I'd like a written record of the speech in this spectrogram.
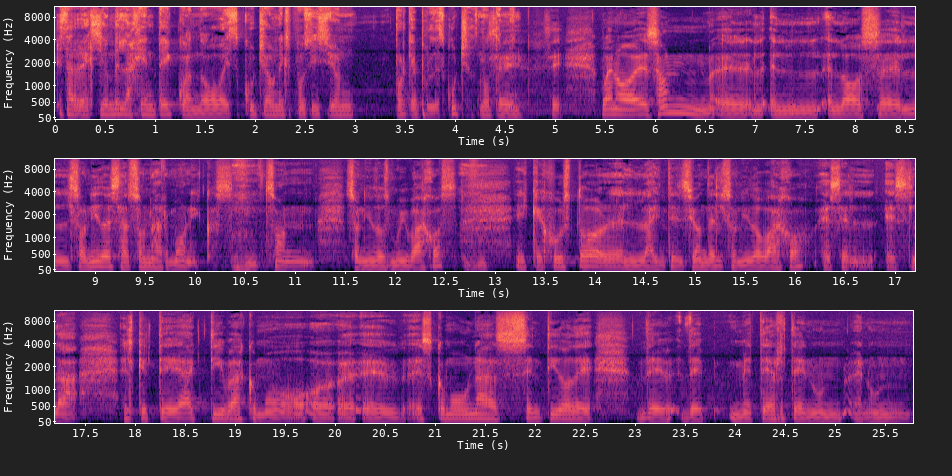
esa reacción de la gente cuando escucha una exposición porque pues la escuchas, ¿no? Sí, sí. Bueno, eh, son el, los el sonido son armónicos, son sonidos muy bajos y que justo la intención del sonido bajo es el es la el que te activa como eh, eh, es como un sentido de, de, meterte en un en un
